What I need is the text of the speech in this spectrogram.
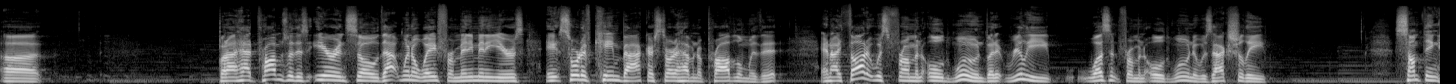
Uh, but I had problems with this ear, and so that went away for many, many years. It sort of came back. I started having a problem with it. And I thought it was from an old wound, but it really wasn't from an old wound. It was actually something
